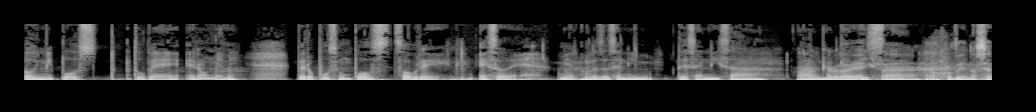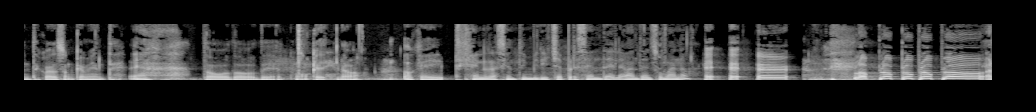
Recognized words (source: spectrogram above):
Hoy mi post tuve, era un meme, pero puse un post sobre eso de miércoles de, ceni- de ceniza, Alma alma quebradiza, quebradiza. ojos de inocente, corazón camiente. Ajá. Todo de... Ok, ¿no? Ok, generación Timbiriche presente, levanten su mano. Eh, eh, eh. Ah,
